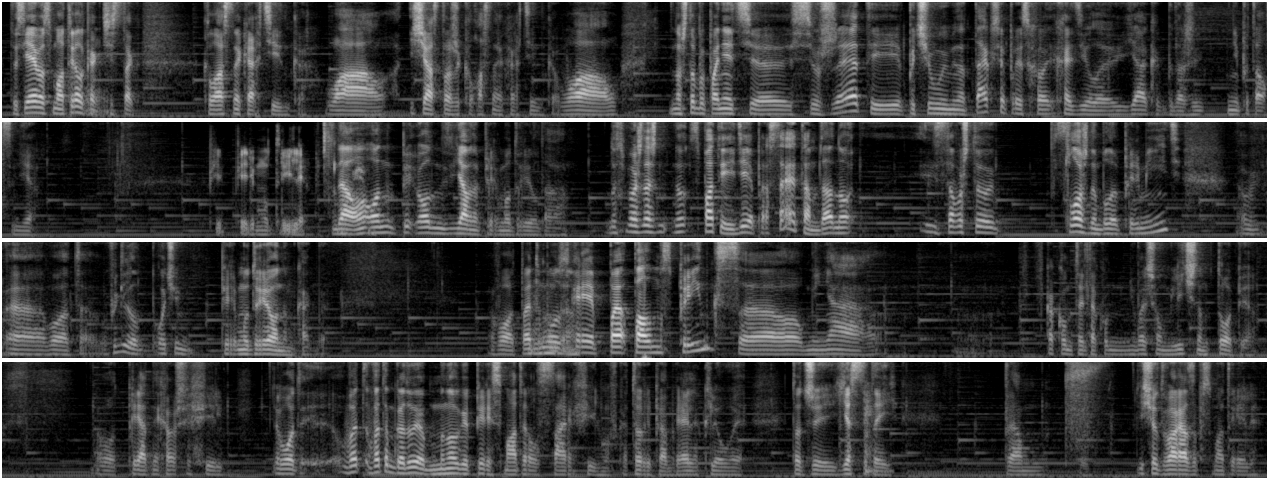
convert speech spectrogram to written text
То есть я его смотрел как чисто так классная картинка, вау. И сейчас тоже классная картинка, вау. Но чтобы понять э, сюжет и почему именно так все происходило, я как бы даже не пытался, не. Перемудрили. Да, он, он, он явно перемудрил, да. Ну, может, даже, ну, смотри, идея простая там, да, но из-за того, что сложно было применить, э, вот, выглядел очень перемудренным, как бы. Вот, поэтому ну, да. скорее Palm Springs э, у меня каком-то таком небольшом личном топе. Вот, приятный, хороший фильм. Вот, в, в этом году я много пересматривал старых фильмов, которые прям реально клевые. Тот же Yesterday. Прям пфф, еще два раза посмотрели.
